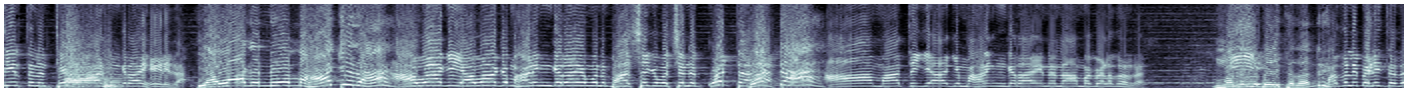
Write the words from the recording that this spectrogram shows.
ತೀರ್ತನಂತ ಹೇಳಿ ಮಹಾಲಿಂಗರಾಯ ಹೇಳಿದ. ಯಾವಾಗ ನೇಮ ಹಾಕಿದ? ಆವಾಗ ಯಾವಾಗ ಮಹಾಲಿಂಗರಾಯವನ ಭಾಷೆಗೆ ವಚನ ಕೊಟ್ಟ ಆ ಮಾತಿಗೆ ಆಗಿ ನಾಮ ಬೆಳೆದದ. ಮೊದಲು ಬೆಳೀತದ ಮೊದಲು ಬೆಳೀತದ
